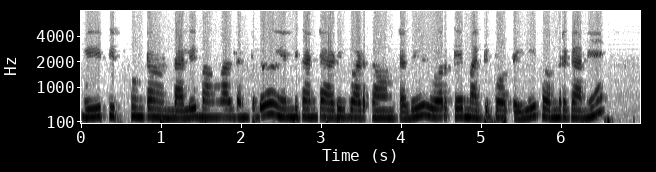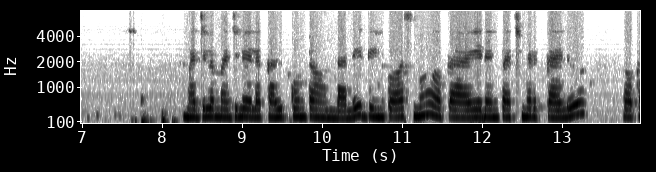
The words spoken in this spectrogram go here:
ఇవి తిప్పుకుంటా ఉండాలి బంగాళదుంపలు ఎందుకంటే అడుగు పడుతూ ఉంటుంది. ఊరకే మగ్గిపోతాయి తొందరగానే. మధ్యలో మధ్యలో ఇలా కలుపుకుంటా ఉండాలి. దీనికోసము ఒక ఏడెనిమిది పచ్చిమిరపకాయలు ఒక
